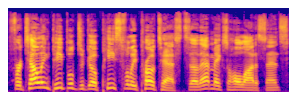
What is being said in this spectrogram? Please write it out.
for telling people to go peacefully protest. So that makes a whole lot of sense.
